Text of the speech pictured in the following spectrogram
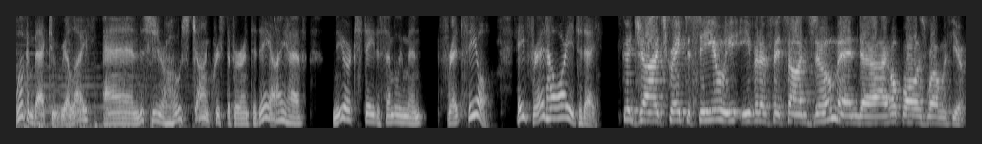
Welcome back to Real Life. And this is your host, John Christopher. And today I have New York State Assemblyman Fred Thiele. Hey, Fred, how are you today? Good, John. It's great to see you, even if it's on Zoom. And uh, I hope all is well with you.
